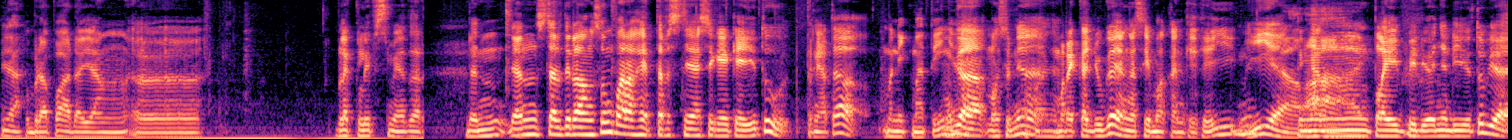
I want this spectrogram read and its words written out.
Iya. Beberapa ada yang eh, Black Lives Matter. Dan dan secara tidak langsung para hatersnya si KKI itu ternyata menikmatinya Enggak, maksudnya mereka juga yang ngasih makan KKI. Iya, Dengan lah. play videonya di YouTube ya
